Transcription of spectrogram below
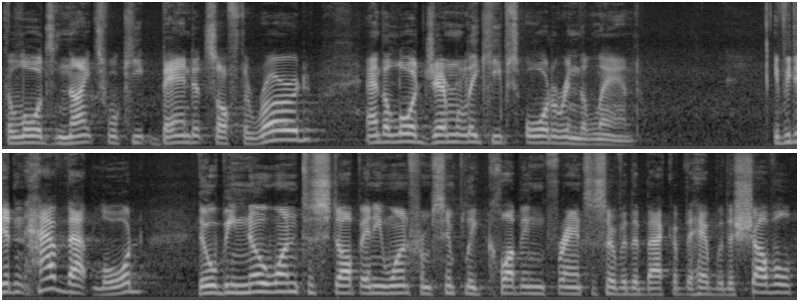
The Lord's knights will keep bandits off the road, and the Lord generally keeps order in the land. If he didn't have that Lord, there will be no one to stop anyone from simply clubbing Francis over the back of the head with a shovel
